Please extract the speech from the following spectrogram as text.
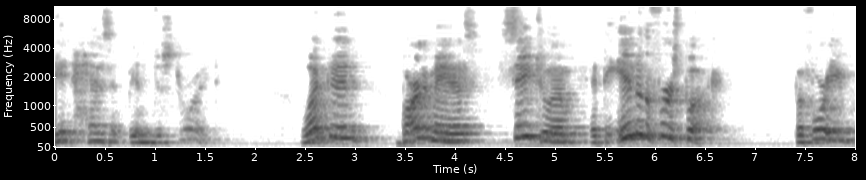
It hasn't been destroyed. What did Bartimaeus say to him at the end of the first book? Before he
